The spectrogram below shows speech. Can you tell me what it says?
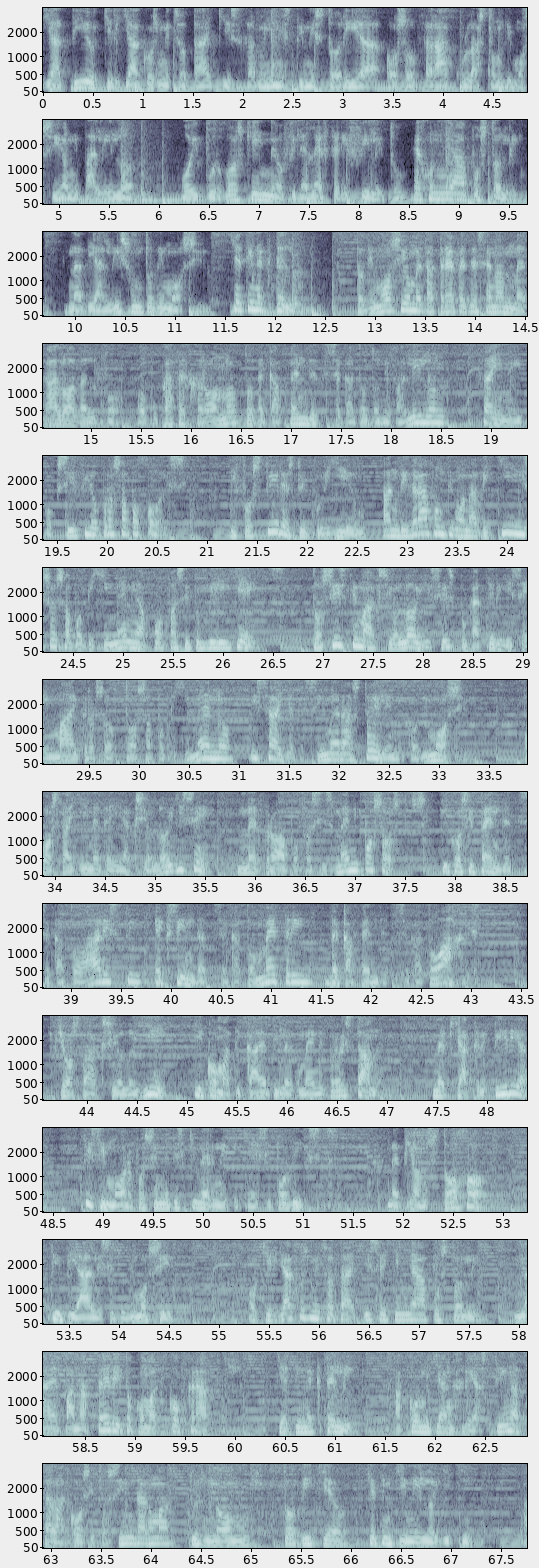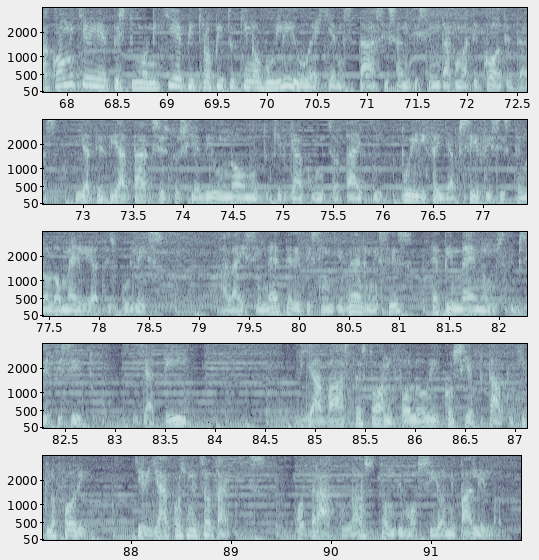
γιατί ο Κυριάκος Μητσοτάκης θα μείνει στην ιστορία ως ο Δράκουλας των δημοσίων υπαλλήλων; Ο Υπουργός και οι νεοφιλελεύθεροι φίλοι του έχουν μια αποστολή: να διαλύσουν το δημόσιο και την εκτελούν. Το δημόσιο μετατρέπεται σε έναν μεγάλο αδελφό, όπου κάθε χρόνο το 15% των υπαλλήλων θα είναι υποψήφιο προς αποχώρηση. Οι φωστήρες του Υπουργείου αντιγράφουν τη μοναδική ίσως αποτυχημένη απόφαση του Bill Gates. Το σύστημα αξιολόγησης που κατήργησε η Microsoft ως αποτυχημένο εισάγεται σήμερα στο ελληνικό δημόσιο. Πώς θα γίνεται η αξιολόγηση; Με προαποφασισμένη ποσόστοση. 25% άριστη, 60% μέτρη, 15% άχρηστη. Ποιος θα αξιολογεί; Οι κομματικά επιλεγμένοι προϊστάμενοι. Με ποια κριτήρια; Τη συμμόρφωση με τις κυβερνητικές υποδείξεις. Με ποιον στόχο; Τη διάλυση του δημοσίου. Ο Κυριάκος Μητσοτάκης έχει μια αποστολή. Να επαναφέρει το κομματικό κράτος και την εκτελεί ακόμη και αν χρειαστεί να τσαλακώσει το Σύνταγμα, τους νόμους, το δίκαιο και την κοινή λογική. Ακόμη και η Επιστημονική Επιτροπή του Κοινοβουλίου έχει ενστάσεις αντισυνταγματικότητας για τις διατάξεις του σχεδίου νόμου του Κυριάκου Μητσοτάκη που ήλθε για ψήφιση στην Ολομέλεια της Βουλής. Αλλά οι συνέτεροι της συγκυβέρνησης επιμένουν στην ψήφισή του. Γιατί; Διαβάστε στο Unfollow 27 που κυκλοφορεί. Κυριάκος Μητσοτάκης ο Δράκουλας των δημοσίων υπαλλήλων.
